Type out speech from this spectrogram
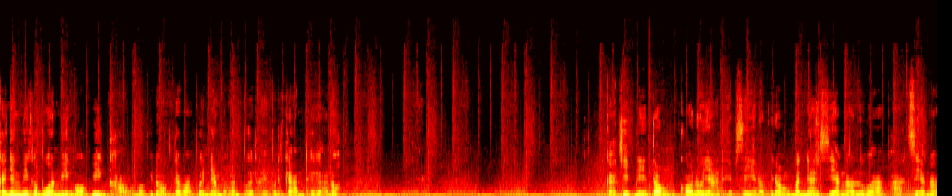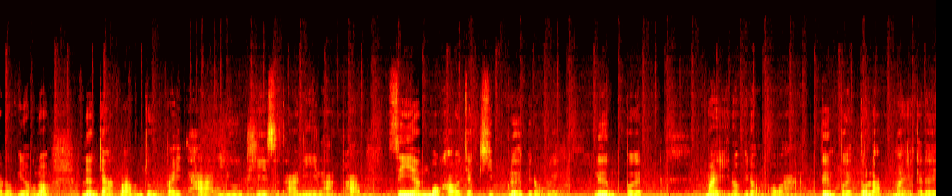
ก็ยังมีขบวนวิ่งออกวิ่งเขาเนาะพี่น้องแต่ว่าเพิ่นยังบ่ทันเปิดให้บริการเถื่อเนาะ กะคลิปนี้ต้องขออนุญาต FC เนาะพี่น้องบรรยายเสียงเอาหรือว่าผากเสียงเอาเนาะพี่น้องเนาะเนื่องจากบ่าวคำจุนไปถ่ายอยู่ที่สถานีลาดพร้าวเสียงบ่เขาจะคลิปเลยพี่น้องเลยลืมเปิดไม่เนาะพี่น้องเพราะว่าลืมเปิดตัวหลับใหม่ก็เลย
